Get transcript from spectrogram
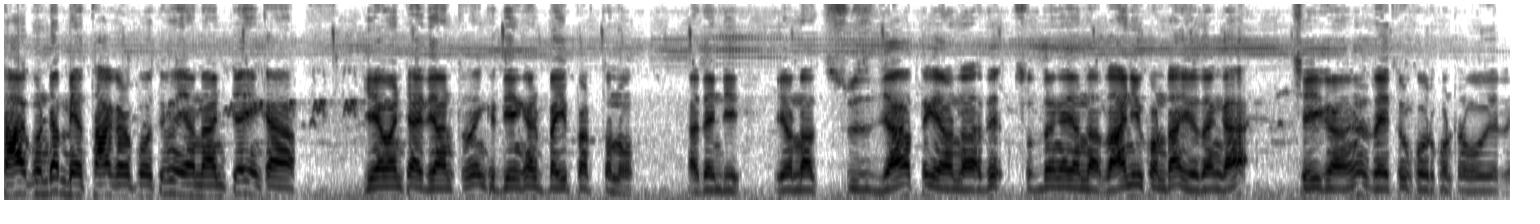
తాగుండా మేము తాగకపోతే ఏమన్నా అంటే ఇంకా ఏమంటే అది అంటారు. ఇంకా దేనికని భయపడుతున్నాం. అదండి. ఏమన్నా జాగ్రత్తగా ఏమన్నా అదే శుద్ధంగా ఏమన్నా రానియకుండా ఈ విధంగా చేయగలని రైతులు కోరుకుంటున్నాం ఓవే రైతు.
